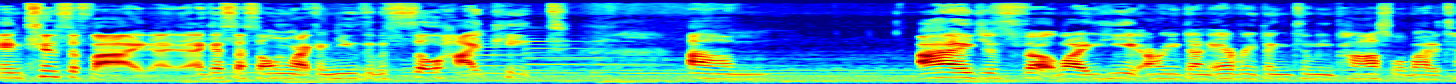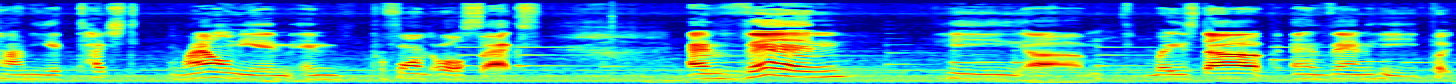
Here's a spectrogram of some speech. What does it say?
intensified. I, guess that's the only word I can use. It was so high peaked. Um I just felt like he had already done everything to me possible by the time he had touched around me and, and performed oral sex. And then he um, raised up and then he put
